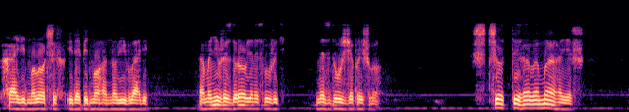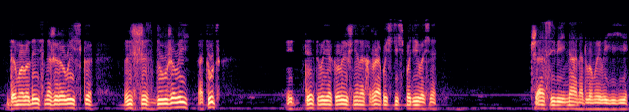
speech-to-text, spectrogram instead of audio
Хай від молодших іде підмога новій владі, а мені вже здоров'я не служить, нездужжя прийшло. Що ти галамагаєш? Домолодись на жировисько, він ще здужалий, а тут і де твоя колишня нахрапистість поділася? Час і війна надломили її,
